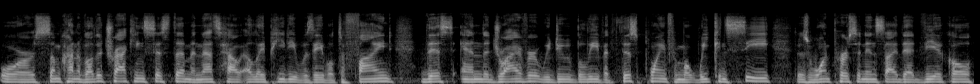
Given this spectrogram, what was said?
or some kind of other tracking system, and that's how LAPD was able to find this and the driver. We do believe at this point, from what we can see, there's one person inside that vehicle,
